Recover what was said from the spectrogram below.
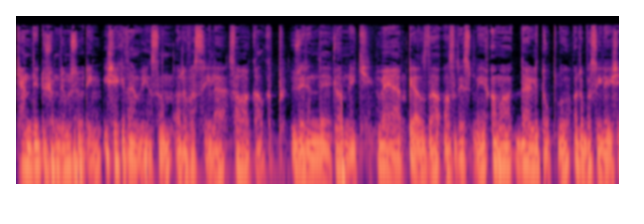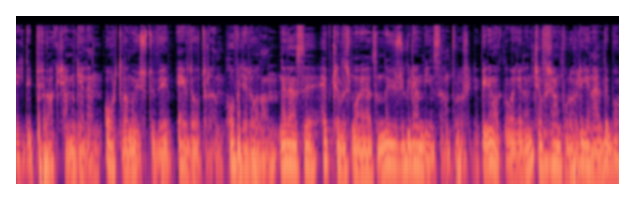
kendi düşündüğümü söyleyeyim. İşe giden bir insan arabasıyla sabah kalkıp üzerinde gömlek veya biraz daha az resmi ama derli toplu arabasıyla işe gidip akşam gelen ortalama üstü bir evde oturan hobileri olan nedense hep çalışma hayatında yüzü gülen bir insan profili. Benim aklıma gelen çalışan profili genelde bu.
